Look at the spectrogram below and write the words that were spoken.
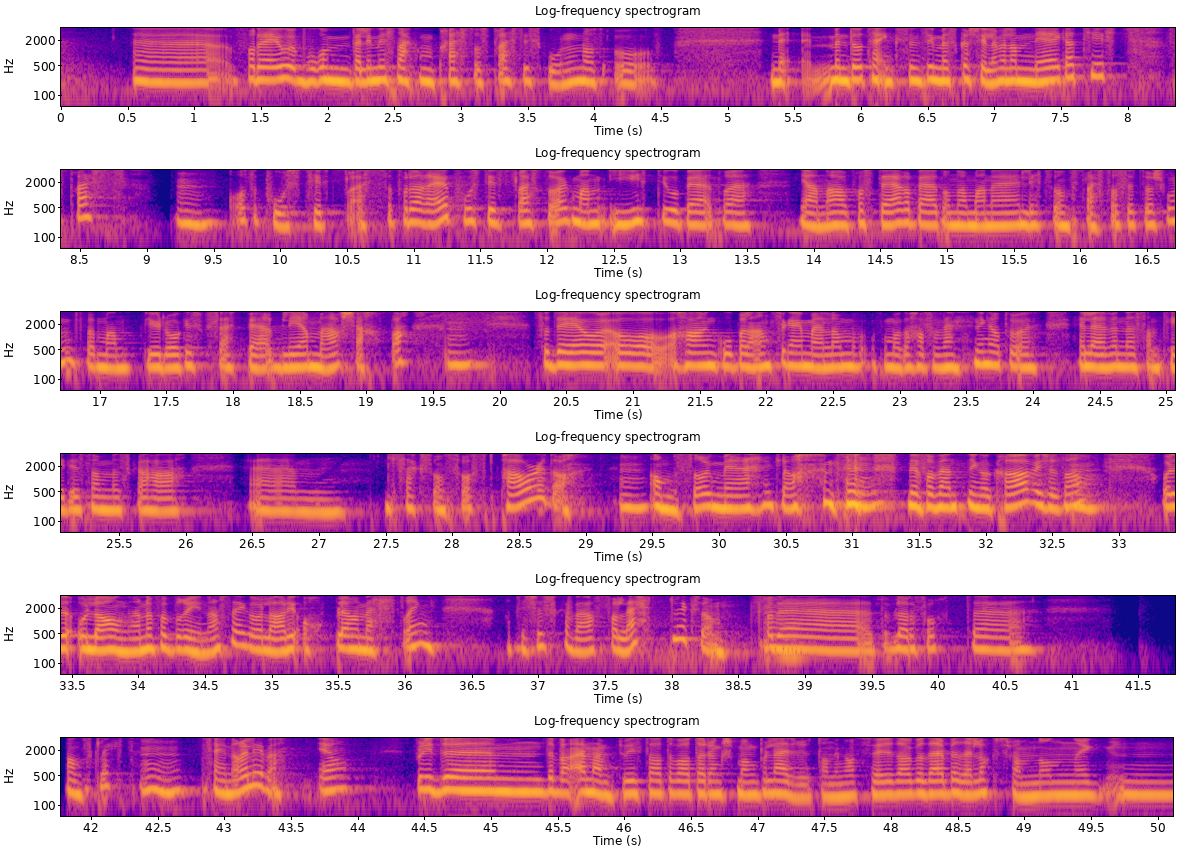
Eh, for det er jo vært veldig mye snakk om press og stress i skolen. Og, og, men da syns jeg vi skal skille mellom negativt stress mm. og så positivt stress. For det er jo positivt stress òg. Man yter jo bedre gjerne presterer bedre når man er i en litt sånn stressa situasjon, for man biologisk sett blir mer skjerpa. Mm. Så det å, å, ha en god balansegang mellom å ha forventninger til elevene, samtidig som vi skal ha um, en slags sånn soft power, da. Mm. Omsorg med, klar, med, mm. med, forventning og krav. ikke sant? Mm. Og, og, la ungene få bryne seg, og la de oppleve mestring. At det ikke skal være for lett, liksom. For mm. da blir det fort eh, vanskelig mm. senere i livet. Ja, fordi det, det var, Jeg nevnte jo i stad at det var et arrangement på lærerutdanninga før i dag. og Der ble det lagt fram noen,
